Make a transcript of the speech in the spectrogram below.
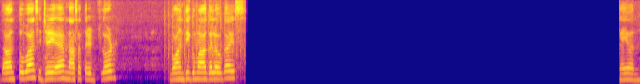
Down to 1, si JM, nasa third floor. Mukhang hindi gumagalaw, guys. Ngayon,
